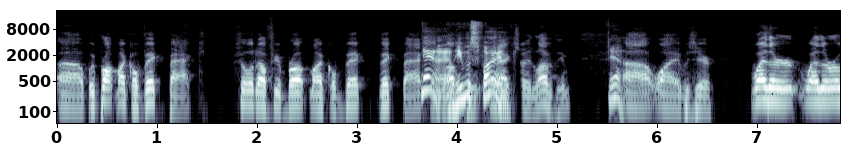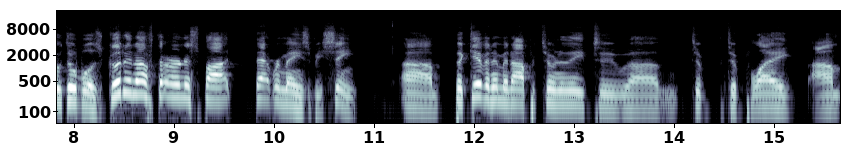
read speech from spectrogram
uh, we brought Michael Vick back. Philadelphia brought Michael Vick, Vick back. Yeah, and he him. was fine. They actually loved him. Yeah. Uh, while he was here. Whether whether Odubel is good enough to earn a spot, that remains to be seen. Um, but giving him an opportunity to um, to to play, I'm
